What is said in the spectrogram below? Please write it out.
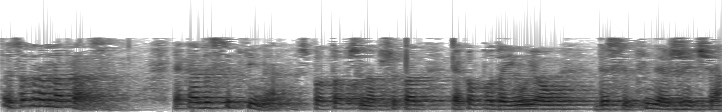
To jest ogromna praca. Jaka dyscyplina? Sportowcy na przykład, jaką podejmują dyscyplinę życia,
